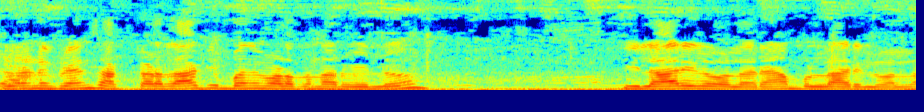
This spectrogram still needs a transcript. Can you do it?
చూడండి ఫ్రెండ్స్ అక్కడ దాకా ఇబ్బంది పడుతున్నారు వీళ్ళు. ఈ లారీల వల్ల ర్యాంపుల లారీల వల్ల.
